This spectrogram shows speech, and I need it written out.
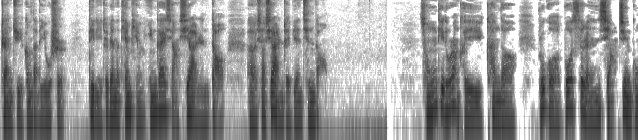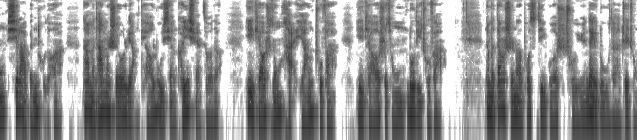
占据更大的优势。地理这边的天平应该向希腊人倒，呃，向希腊人这边倾倒。从地图上可以看到，如果波斯人想进攻希腊本土的话，那么他们是有两条路线可以选择的：一条是从海洋出发，一条是从陆地出发。那么当时呢，波斯帝国是处于内陆的这种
